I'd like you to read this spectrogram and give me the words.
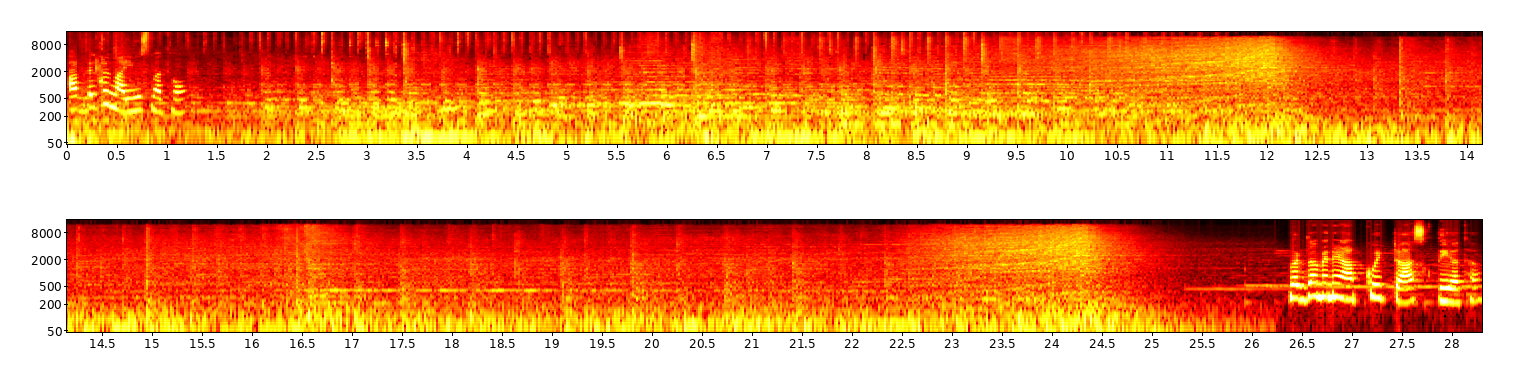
आप बिल्कुल मायूस मत हो। वर्दा मैंने आपको एक टास्क दिया था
